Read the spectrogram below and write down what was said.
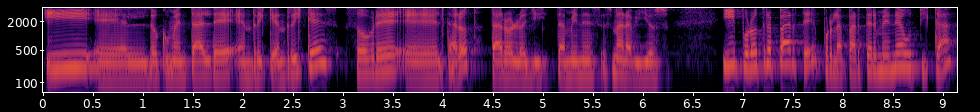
y el documental de Enrique Enríquez sobre el tarot, Tarology. También es maravilloso. Y por otra parte, por la parte hermenéutica,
